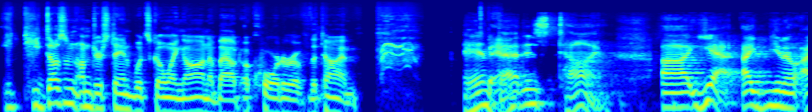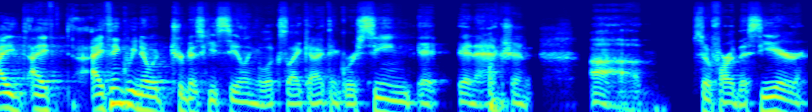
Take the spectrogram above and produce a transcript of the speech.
he, he doesn't understand what's going on about a quarter of the time. and that is time. Uh yeah, I you know, I I I think we know what Trubisky's ceiling looks like and I think we're seeing it in action uh so far this year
